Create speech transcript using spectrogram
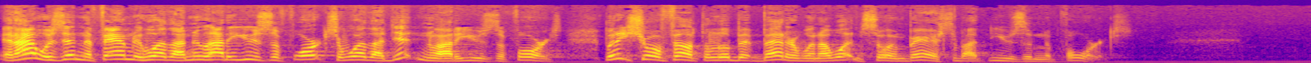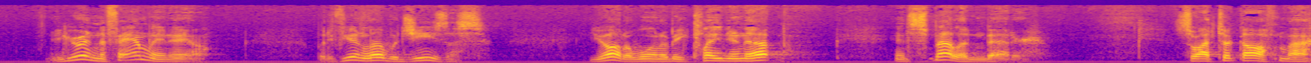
And I was in the family whether I knew how to use the forks or whether I didn't know how to use the forks. But it sure felt a little bit better when I wasn't so embarrassed about using the forks. You're in the family now. But if you're in love with Jesus, you ought to want to be cleaning up and smelling better. So I took off my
